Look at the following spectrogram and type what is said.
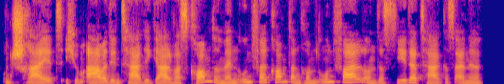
und schreit, ich umarme den Tag, egal was kommt. Und wenn ein Unfall kommt, dann kommt ein Unfall und das jeder Tag ist eine,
